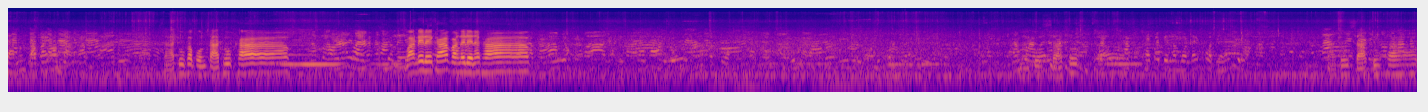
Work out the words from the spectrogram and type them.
จับจับไปน้ำจับครับสาธุครับผมสาธุครับวางได้เลยครับวางได้เลยนะครับสาธุสาธุใช้ไปเป็นน้ำมนต์ได้ขวดหนึงนะสาธุสาธุครับ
